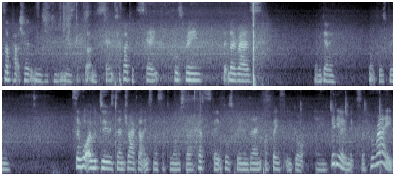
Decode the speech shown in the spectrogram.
sub patch here that means you can use the button escape. So if I click escape, full screen, a bit low res, there we go, not full screen. So what I would do is then drag that into my second monitor, press escape, full screen, and then I've basically got a video mixer. Hooray!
